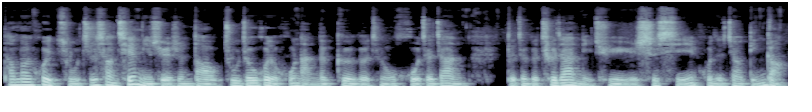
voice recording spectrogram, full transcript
他们会组织上千名学生到株洲或者湖南的各个这种火车站。的这个车站里去实习或者叫顶岗，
